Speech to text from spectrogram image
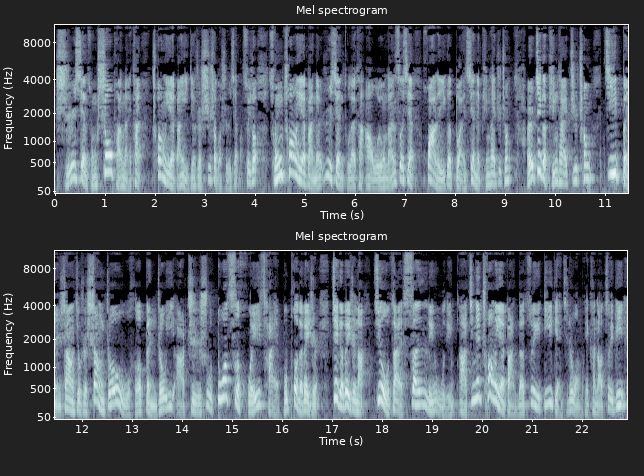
十日线从收盘来看，创业板已经是失守的十日线了。所以说从创业板的日线图来看啊，我用蓝色线画了一个短线的平台支撑，而这个平台支撑基本上就是上周五和本周一啊指数多次回踩不破的位置，这个位置呢就在三零五零啊。今天创业板的最低点，其实我们可以看到最低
